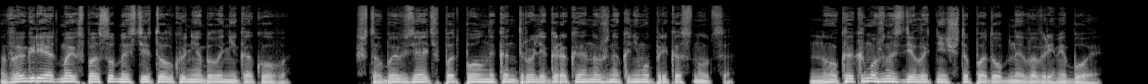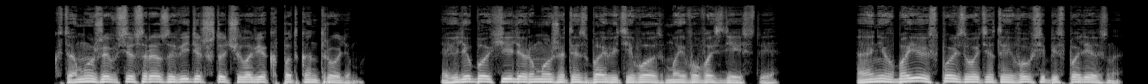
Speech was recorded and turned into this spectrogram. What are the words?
«В игре от моих способностей толку не было никакого. Чтобы взять под полный контроль игрока, нужно к нему прикоснуться. Ну, как можно сделать нечто подобное во время боя? К тому же все сразу видят, что человек под контролем. И любой хиллер может избавить его от моего воздействия. А не в бою использовать это и вовсе бесполезно.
